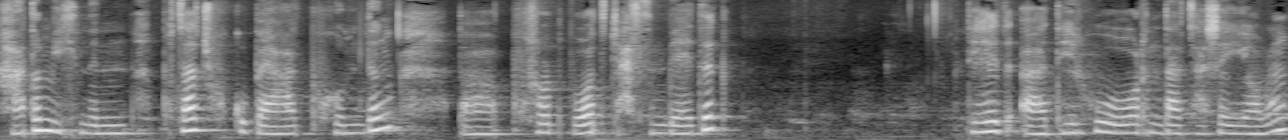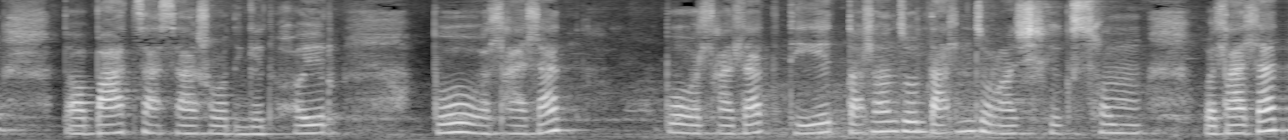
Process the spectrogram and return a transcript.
хадам ихнэр нь буцааж өгөхгүй байгаад бухимдан одоо шууд буудаж алсан байдаг. Тэгээд тэрхүү уурандаа цаашаа яван одоо баацаасаа шууд ингээд хоёр буу улгаалаад буу улгаалаад тэгээд 776 ширхэг сум улгаалаад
